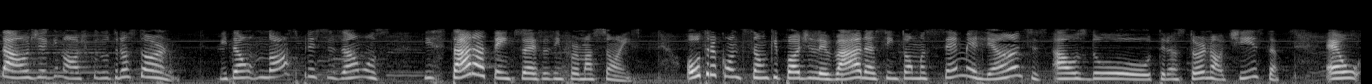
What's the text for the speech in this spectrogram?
dá o diagnóstico do transtorno. Então, nós precisamos estar atentos a essas informações. Outra condição que pode levar a sintomas semelhantes aos do transtorno autista é o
